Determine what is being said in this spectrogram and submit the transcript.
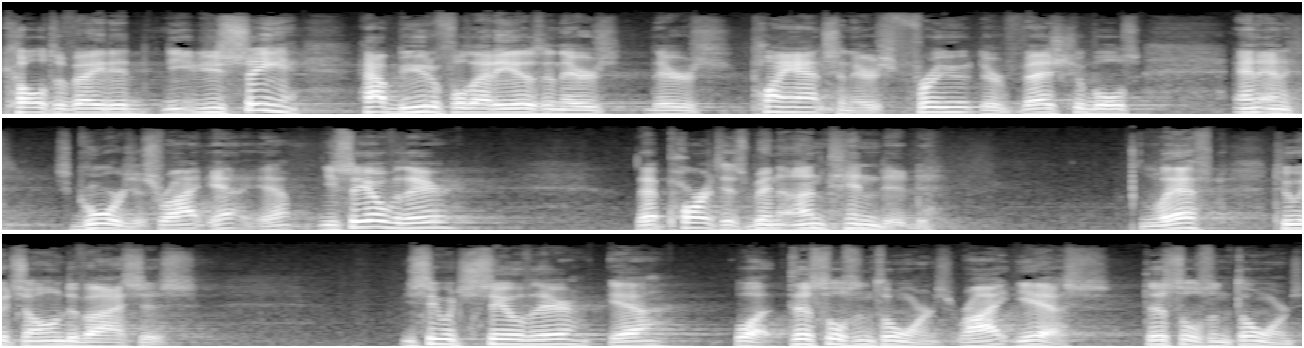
cultivated. You see how beautiful that is, and there's, there's plants, and there's fruit, there's vegetables, and, and it's gorgeous, right? Yeah, yeah. You see over there? That part that's been untended, left to its own devices. You see what you see over there? Yeah. What? Thistles and thorns, right? Yes, thistles and thorns.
